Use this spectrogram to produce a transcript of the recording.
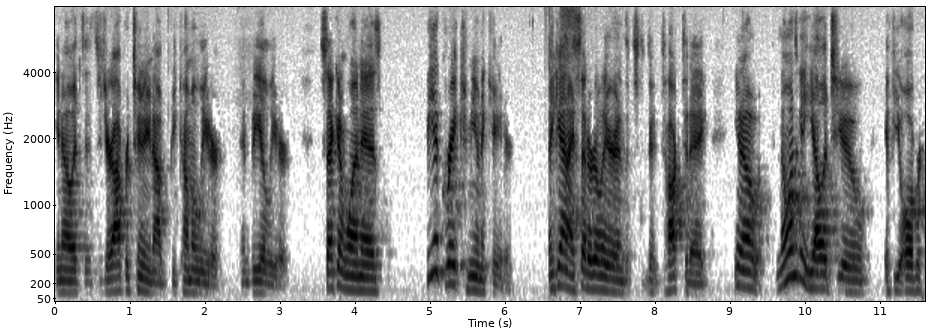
You know, it's it's your opportunity now become a leader and be a leader. Second one is be a great communicator. Again, I said earlier in the, the talk today, you know, no one's going to yell at you if you over.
